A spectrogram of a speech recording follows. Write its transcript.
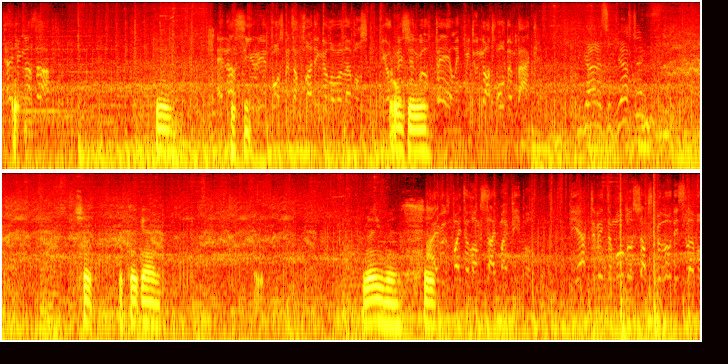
Taking us up! Okay, NRC reinforcements are flooding the lower levels. Your Okay. mission will fail if we do not hold them back. You got a suggestion? shit. It's again. Raven, I will fight alongside my people. Deactivate the mobile shops below this level.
